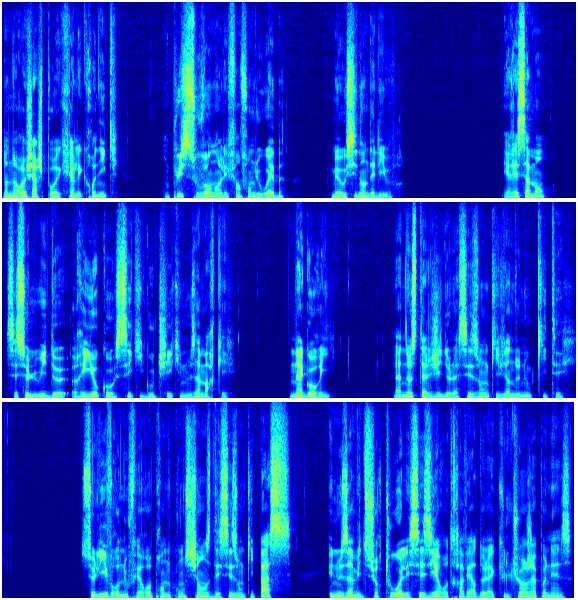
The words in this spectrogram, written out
Dans nos recherches pour écrire les chroniques, on puise souvent dans les fins fonds du web, mais aussi dans des livres. Et récemment, c'est celui de Ryoko Sekiguchi qui nous a marqué. Nagori, la nostalgie de la saison qui vient de nous quitter. Ce livre nous fait reprendre conscience des saisons qui passent et nous invite surtout à les saisir au travers de la culture japonaise.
